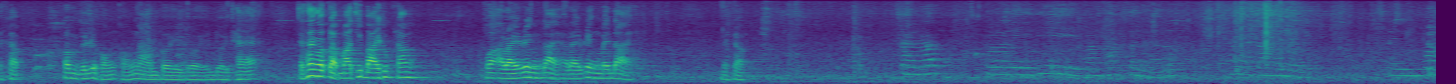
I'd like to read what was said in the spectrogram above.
นะครับเพราะมันเป็นเรื่องของของงานโดยโดยโดยแท้ แต่ท่านก็กลับมาอธิบายทุกครั้งว่าอะไรเร่งได้อะไรเร่งไม่ได้นะครับอาจารย์ครับกรณีที่ทางพรรคเสนอให้อาจารย์เอกเป็นว่า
